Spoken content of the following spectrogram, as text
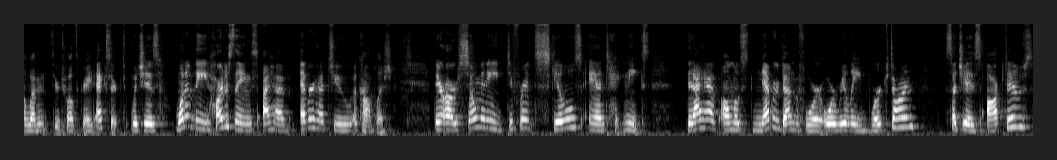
11th through 12th grade excerpt, which is one of the hardest things I have ever had to accomplish. There are so many different skills and techniques that I have almost never done before or really worked on, such as octaves,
